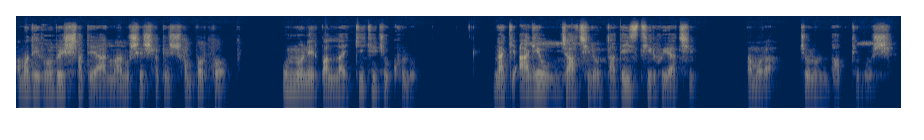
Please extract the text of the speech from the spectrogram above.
আমাদের রবের সাথে আর মানুষের সাথে সম্পর্ক, উন্নয়নের পাল্লায় কি কি যোগ হলো? নাকি আগেও যা ছিল তাতেই স্থির হইয়াছি আমরা চলুন ভাবতে বসি।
